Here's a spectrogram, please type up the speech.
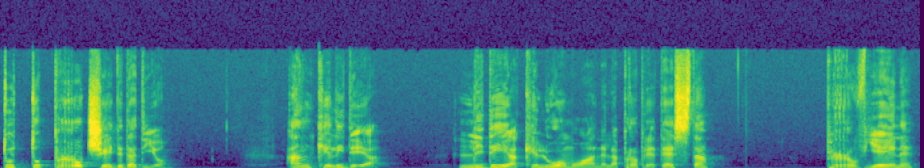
tutto procede da Dio, anche l'idea. L'idea che l'uomo ha nella propria testa proviene,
